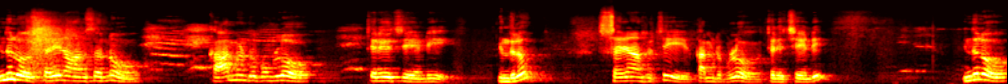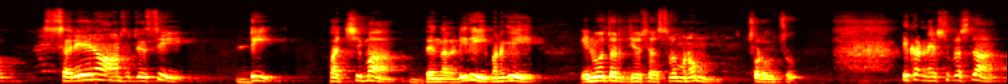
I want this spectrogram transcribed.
ఇందులో సరైన ఆన్సర్ను కామెంట్ రూపంలో తెలియచేయండి. ఇందులో సరైన ఆన్సర్ వచ్చి కామెంట్ రూపంలో తెలియచేయండి. ఇందులో సరైన ఆన్సర్ వచ్చేసి డి పశ్చిమ బెంగాల్ అండి. ఇది మనకి ఎనిమిదో తరగతి జీవశాస్త్రం మనం చూడవచ్చు. ఇక నెక్స్ట్ ప్రశ్న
